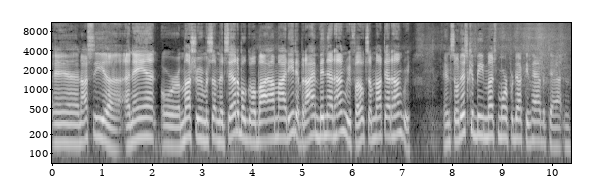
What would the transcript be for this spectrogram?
and I see a, an ant or a mushroom or something that's edible go by, I might eat it. But I haven't been that hungry, folks. I'm not that hungry. And so this could be much more productive habitat. And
